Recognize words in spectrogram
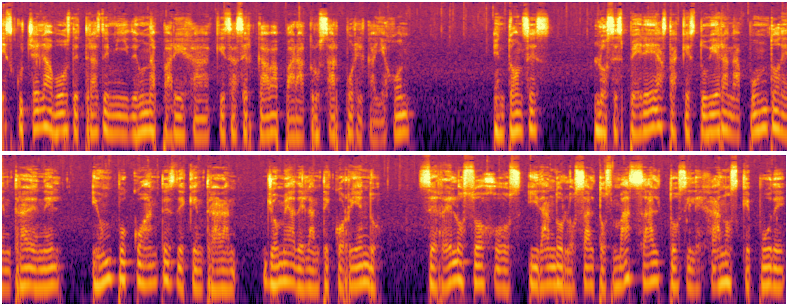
escuché la voz detrás de mí de una pareja que se acercaba para cruzar por el callejón. Entonces, los esperé hasta que estuvieran a punto de entrar en él y un poco antes de que entraran, yo me adelanté corriendo. Cerré los ojos y dando los saltos más altos y lejanos que pude,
